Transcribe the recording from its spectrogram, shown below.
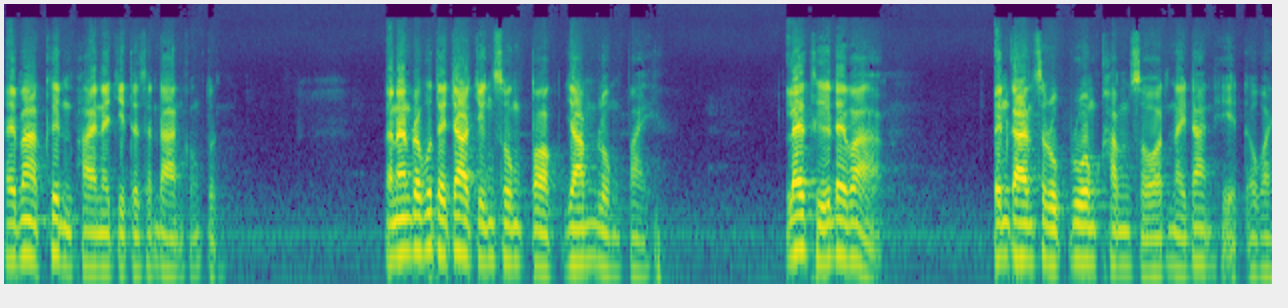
ให้มากขึ้นภายในจิตสันดานของตนดังนั้นพระพุทธเจ้าจึงทรงตอกย้ำลงไป และถือได้ว่าเป็นการสรุปรวมคำสอนในด้านเหตุเอาไว้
